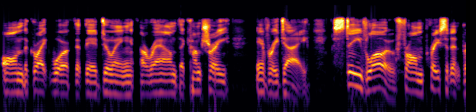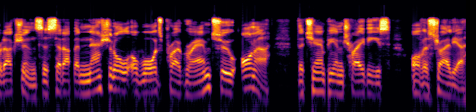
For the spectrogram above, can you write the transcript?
on the great work that they're doing around the country every day. Steve Loe from Precedent Productions has set up a national awards program to honour the champion tradies of Australia.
